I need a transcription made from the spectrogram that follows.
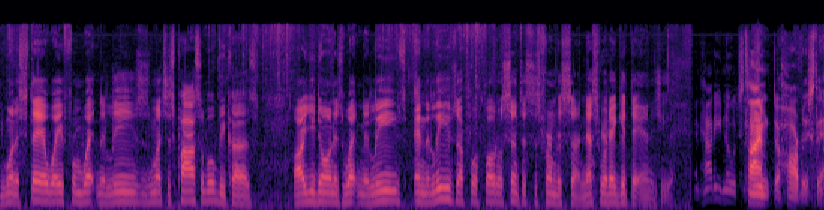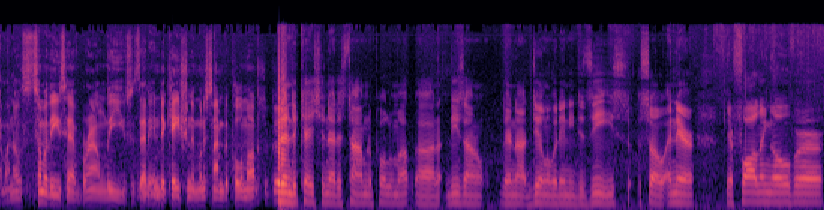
You want to stay away from wetting the leaves as much as possible because all you're doing is wetting the leaves, and the leaves are for photosynthesis from the sun. That's where they get their energy at. And how do you know it's time to harvest them? I know some of these have brown leaves. Is that an indication of when it's time to pull them up? It's a Good indication that it's time to pull them up. Uh, these aren't, they're not dealing with any disease. So, and they're, they're falling over.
